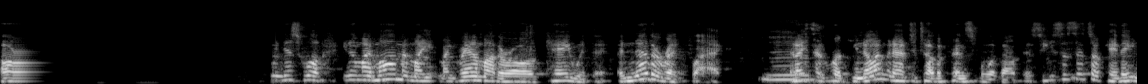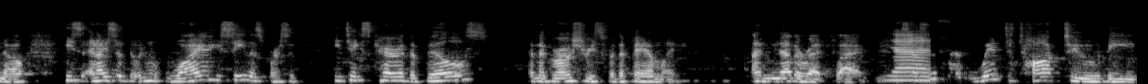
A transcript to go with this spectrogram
All right. This well, you know, my mom and my my grandmother are okay with it. Another red flag. And I mm. said, look, you know, I'm going to have to tell the principal about this. He says it's okay. They know. He's and I said, why are you seeing this person? He takes care of the bills and the groceries for the family. Another red flag. So I went to talk to the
